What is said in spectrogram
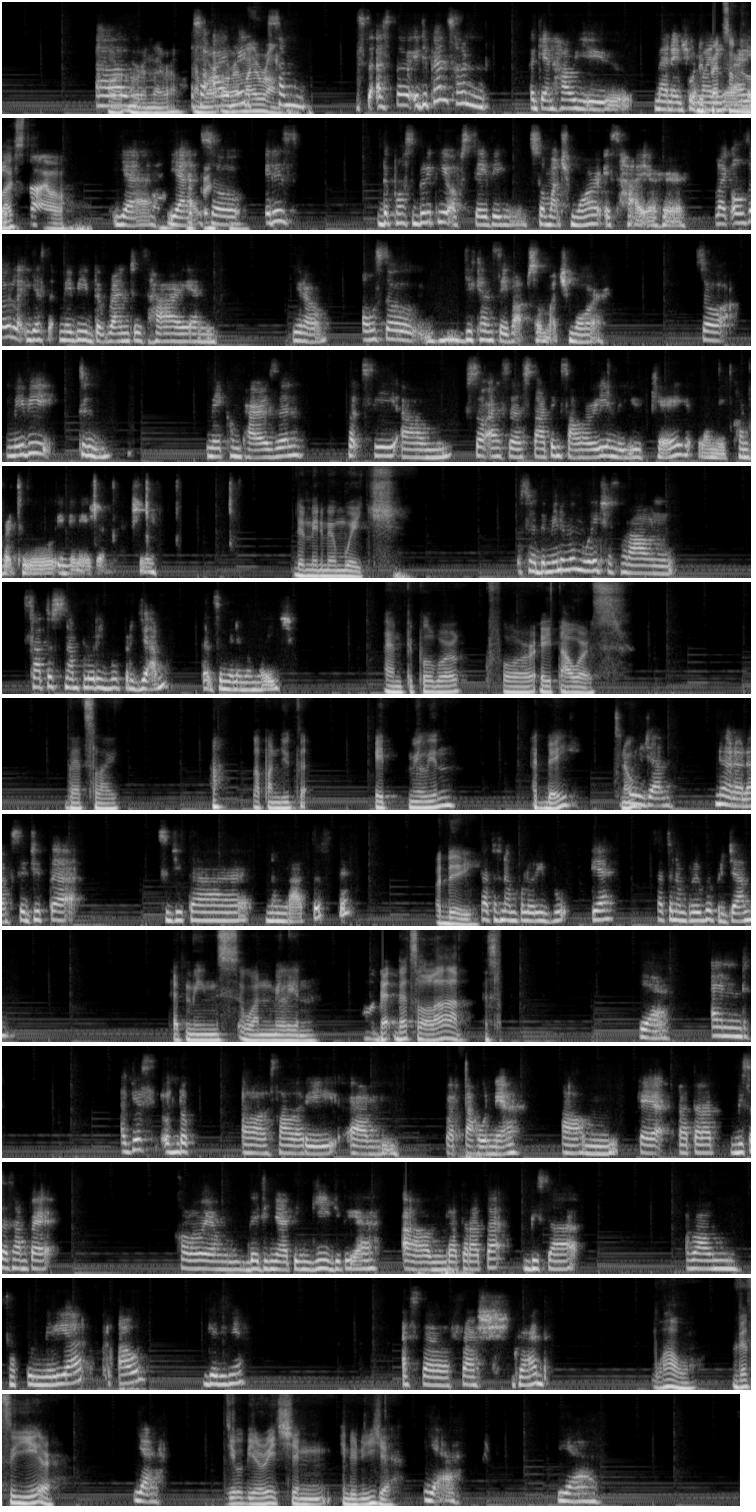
Um, or, or am i wrong? So or, I or am i wrong? some, so, so, it depends on again how you manage your money depends on right? the lifestyle. Yeah yeah. so it is the possibility of saving so much more is higher here. Like although like yes maybe the rent is high and you know also you can save up so much more. So maybe to make comparison let's see um, so as a starting salary in the uk let me convert to indonesian actually. The minimum wage so the minimum wage is around 160 ribu per jam. That's the minimum wage. And people work for 8 hours. That's like, ah, 8 juta? 8 million a day? No? 10 jam. No, no, no. Sejuta, sejuta 600 deh. A day? 160 ribu. Ya, yeah. 160 ribu per jam. That means 1 million. Oh, that, that's a lot. That's... Yeah. And I guess untuk uh, salary um, per tahunnya um, kayak rata-rata bisa sampai kalau yang gajinya tinggi gitu ya, um, rata-rata bisa around satu miliar per tahun gajinya as a fresh grad. Wow, that's a year. Yeah, You'll be rich in Indonesia. yeah, yeah.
